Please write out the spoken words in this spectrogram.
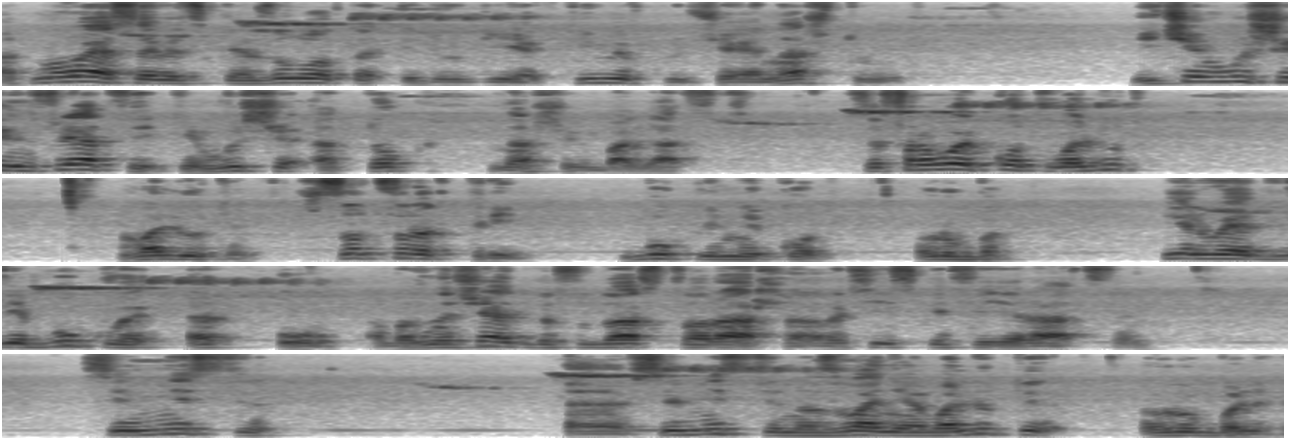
отмывая советское золото и другие активы, включая наш труд. И чем выше инфляция, тем выше отток наших богатств. Цифровой код валют, валюты 643, буквенный код РУБ. Первые две буквы РУ обозначают государство Раша, Российская Федерация. Все вместе, э, все вместе название валюты рубль.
